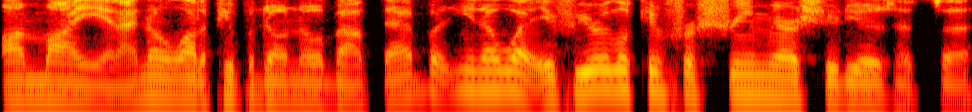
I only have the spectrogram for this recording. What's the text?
on my end. I know a lot of people don't know about that, but you know what? If you're looking for StreamYard Studios, that's a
